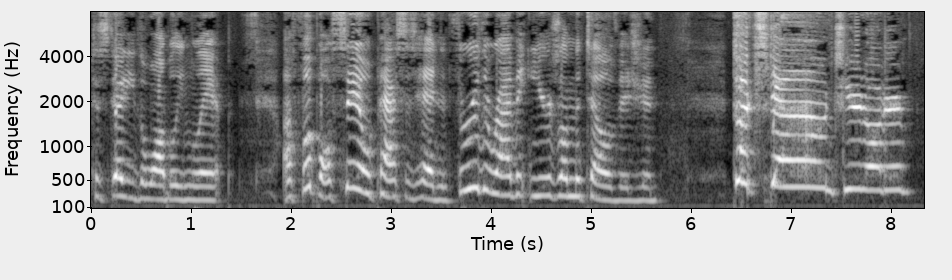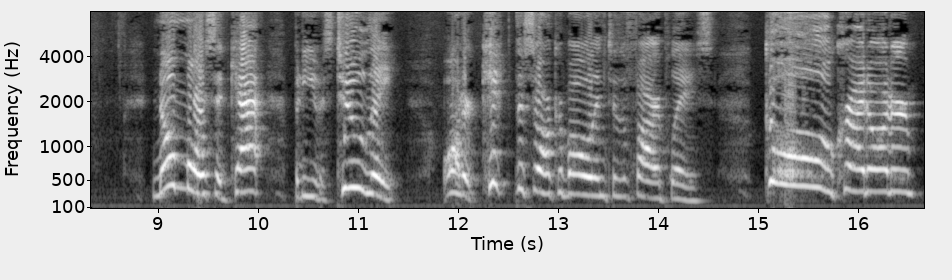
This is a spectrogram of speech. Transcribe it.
to the wobbling lamp. A football sailed past his head and threw the rabbit ears on the television. Touchdown! cheered Otter. No more, said Cat, but he was too late. Otter kicked the soccer ball into the fireplace. Goal! cried Otter.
